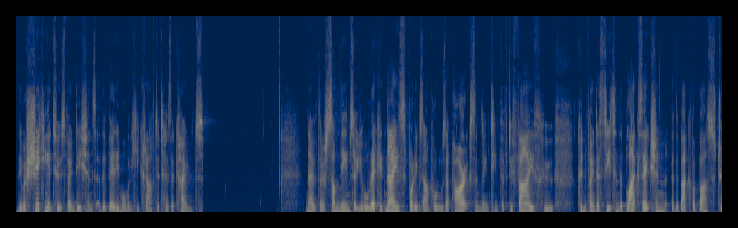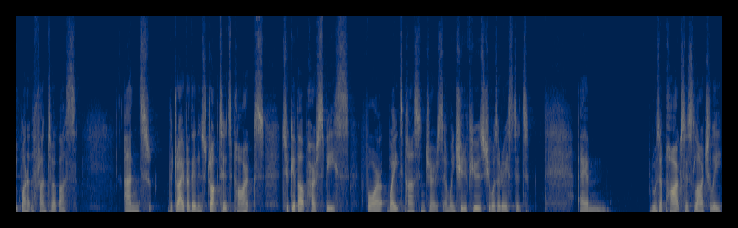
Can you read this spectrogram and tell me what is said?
they were shaking it to its foundations at the very moment he crafted his account. Now, there's some names that you will recognise, for example, Rosa Parks in 1955, who couldn't find a seat in the black section at the back of a bus, took one at the front of a bus. And the driver then instructed Parks to give up her space for white passengers, and when she refused, she was arrested. Um, Rosa Parks has largely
